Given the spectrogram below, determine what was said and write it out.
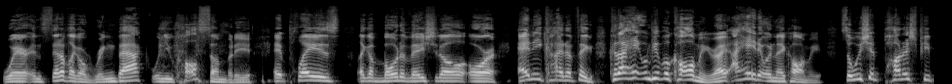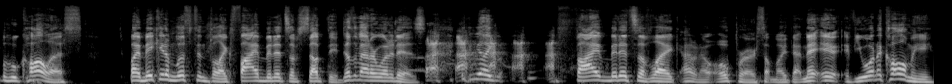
where instead of like a ringback, when you call somebody, it plays like a motivational or any kind of thing. Because I hate when people call me, right? I hate it when they call me. So we should punish people who call us by making them listen to like five minutes of something. Doesn't matter what it is. It can be like five minutes of like, I don't know, Oprah or something like that. And they, if you want to call me,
